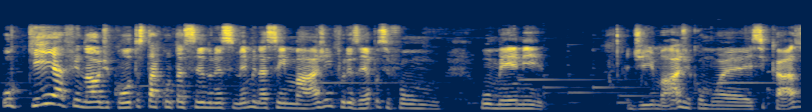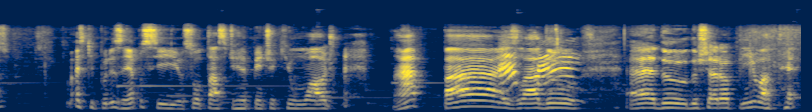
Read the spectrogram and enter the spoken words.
o que afinal de contas está acontecendo nesse meme, nessa imagem, por exemplo, se for um, um meme de imagem, como é esse caso, mas que, por exemplo, se eu soltasse de repente aqui um áudio. Rapaz, lá do. É, do, do xaropinho, até,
